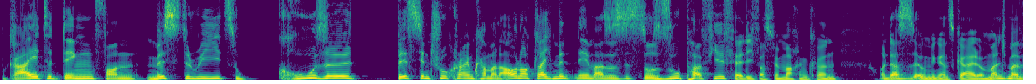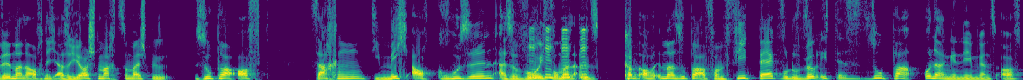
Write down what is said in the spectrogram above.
breite Ding von Mystery zu Grusel, bisschen True Crime kann man auch noch gleich mitnehmen. Also es ist so super vielfältig, was wir machen können. Und das ist irgendwie ganz geil. Und manchmal will man auch nicht, also Josh macht zum Beispiel super oft Sachen, die mich auch gruseln. Also wo ich, wo man, es kommt auch immer super vom Feedback, wo du wirklich, das ist super unangenehm ganz oft.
